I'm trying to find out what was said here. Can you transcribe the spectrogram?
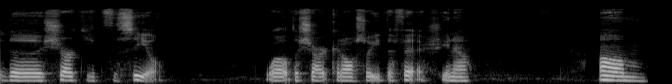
the shark eats the seal. Well, the shark could also eat the fish, you know. Um,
